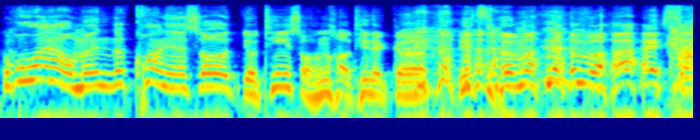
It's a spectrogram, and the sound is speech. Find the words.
我 不会啊，我们的跨年的时候有听一首很好听的歌，你怎么那么爱卡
